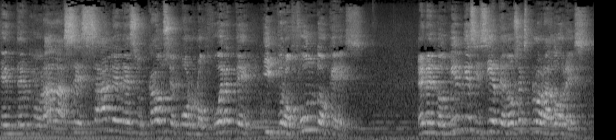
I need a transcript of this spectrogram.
en temporada se sale de su cauce por lo fuerte y profundo que es. En el 2017 dos exploradores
